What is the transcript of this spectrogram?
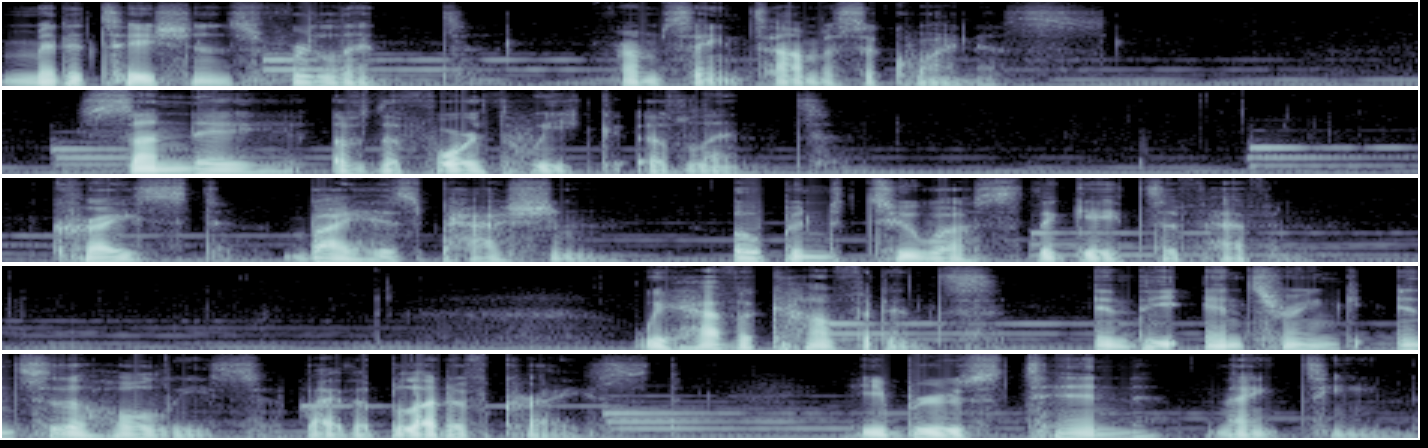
Meditations for Lent from St. Thomas Aquinas. Sunday of the fourth week of Lent. Christ, by his passion, opened to us the gates of heaven. We have a confidence in the entering into the holies by the blood of Christ. Hebrews 10:19.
